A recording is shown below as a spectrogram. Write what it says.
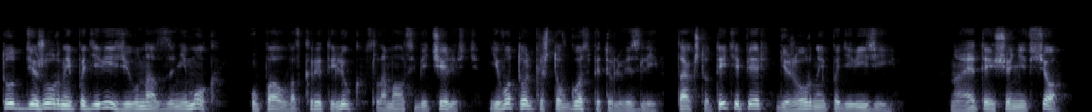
Тут дежурный по дивизии у нас занемог. Упал в открытый люк, сломал себе челюсть. Его только что в госпиталь везли. Так что ты теперь дежурный по дивизии. Но это еще не все.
